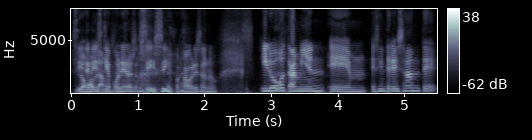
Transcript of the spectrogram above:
Si tenéis que poneros... Sí, sí, por favor, eso no. Y luego también eh, es interesante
